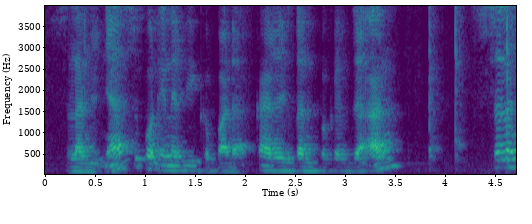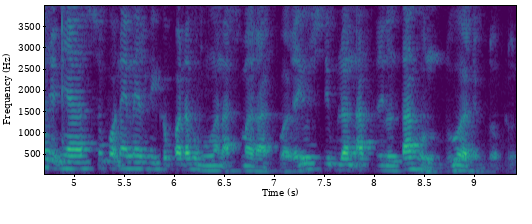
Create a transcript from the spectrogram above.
Selanjutnya, support energi kepada karir dan pekerjaan. Selanjutnya, support energi kepada hubungan asmara Aquarius di bulan April tahun 2022.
